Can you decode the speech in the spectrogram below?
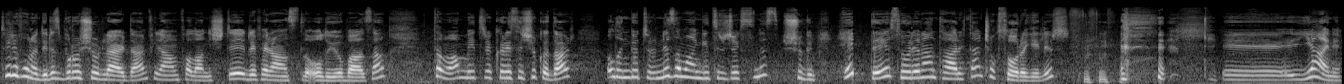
telefon ederiz broşürlerden falan falan işte referanslı oluyor bazen. Tamam metrekaresi şu kadar alın götürün ne zaman getireceksiniz şu gün hep de söylenen tarihten çok sonra gelir. Ee, yani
